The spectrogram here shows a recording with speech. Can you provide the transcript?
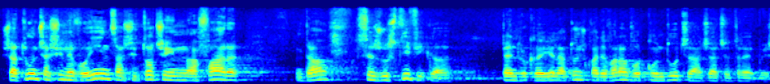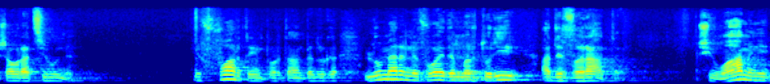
Și atunci și nevoința și tot ce e în afară, da, se justifică pentru că ele atunci cu adevărat vor conduce la ceea ce trebuie și au rațiune. E foarte important, pentru că lumea are nevoie de mărturii adevărate. Și oamenii,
